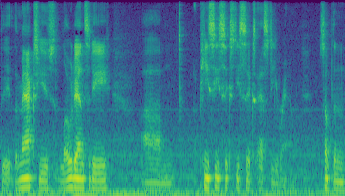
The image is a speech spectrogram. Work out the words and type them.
the, the Macs use low density um, PC66 SD RAM. Something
